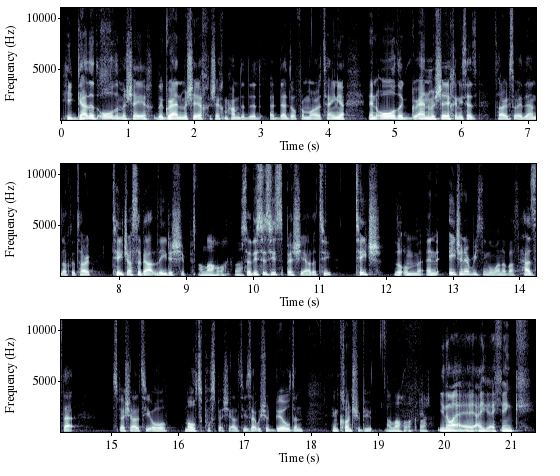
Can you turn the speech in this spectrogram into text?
he gathered all the mashayikh, the grand mashayikh, Sheikh Muhammad Adedo from Mauritania, and all the grand mashayikh, and he says, Tariq Swaidan, Dr. Tariq, teach us about leadership. Allahu Akbar. So this is his speciality. Teach the ummah. And each and every single one of us has that speciality or multiple specialities that we should build and and contribute. Allahu Akbar. You know, I, I, I think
